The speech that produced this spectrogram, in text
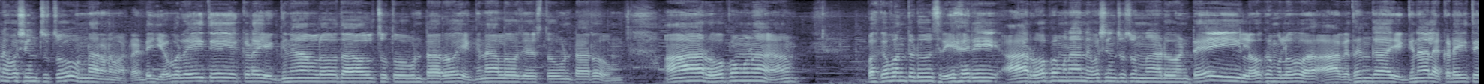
నివసించుతూ ఉన్నారనమాట అంటే ఎవరైతే ఇక్కడ యజ్ఞాల్లో దాల్చుతూ ఉంటారో యజ్ఞాలు చేస్తూ ఉంటారో ఆ రూపమున భగవంతుడు శ్రీహరి ఆ రూపమున నివసించుచున్నాడు అంటే ఈ లోకములో ఆ విధంగా యజ్ఞాలు ఎక్కడైతే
